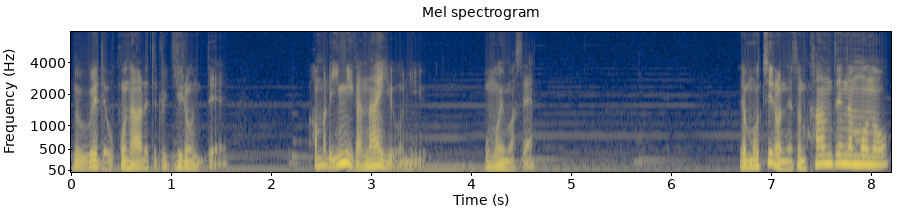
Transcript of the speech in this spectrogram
の上で行われてる議論って、あんまり意味がないように思いません？でもちろんね、その完全なもの、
